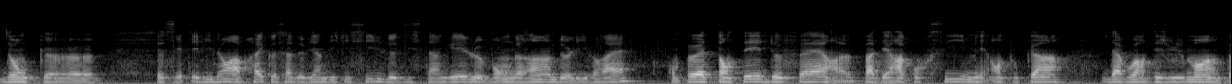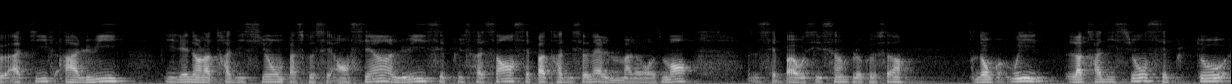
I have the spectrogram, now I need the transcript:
Donc, euh, c'est évident après que ça devient difficile de distinguer le bon grain de l'ivraie, qu'on peut être tenté de faire, euh, pas des raccourcis, mais en tout cas d'avoir des jugements un peu hâtifs. Ah, lui, il est dans la tradition parce que c'est ancien, lui, c'est plus récent, c'est pas traditionnel. Malheureusement, c'est pas aussi simple que ça. Donc, oui, la tradition, c'est plutôt,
